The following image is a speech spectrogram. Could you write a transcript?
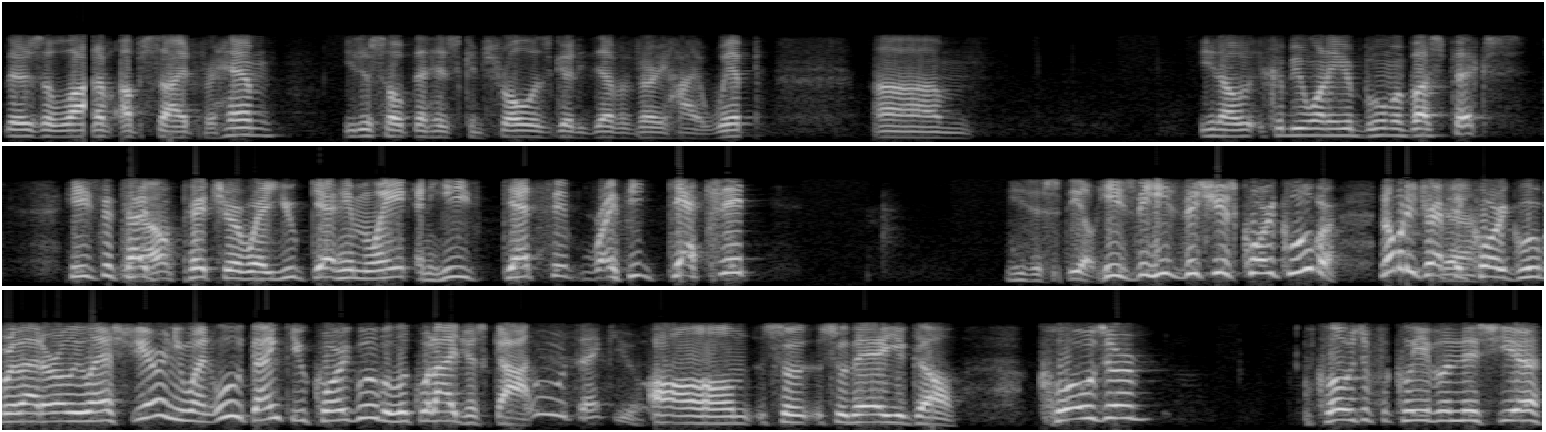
there's a lot of upside for him. You just hope that his control is good. He does have a very high whip. Um, you know, it could be one of your boomer bust picks. He's the type You know? of pitcher where you get him late and he gets it. right. If he gets it, he's a steal. He's he's this year's Corey Kluber. Nobody drafted Yeah. Corey Kluber that early last year, and you went, "Ooh, thank you, Corey Kluber. Look what I just got." Ooh, thank you. Um, so so there you go. Closer, closer for Cleveland this year.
